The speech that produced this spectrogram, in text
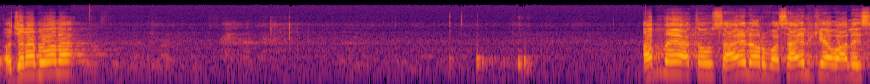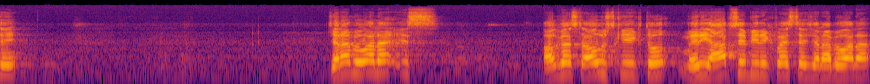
और जनाब वाला, अब मैं आता हूँ साहिल और वसाइल के हवाले से। जनाब वाला, इस अगस्त हाउस की एक तो मेरी आपसे भी रिक्वेस्ट है जनाब वाला।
